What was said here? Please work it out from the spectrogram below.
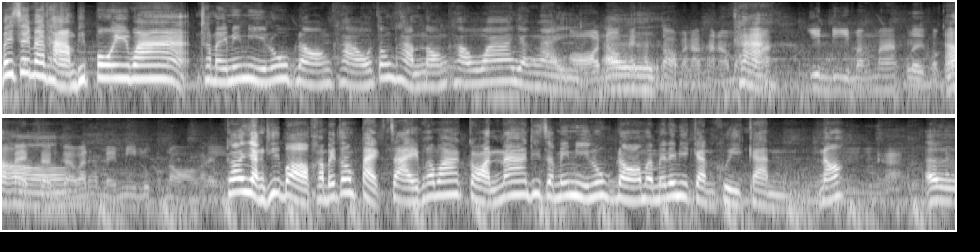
ไม่ใช่มาถามพี่ปุ้ยว่าทำไมไม่มีรูปน้องเขาต้องถามน้องเขาว่ายังไง อ๋อ น้องให้เออคำตอบมาแล้วค่ะน้องบอกค่ะ ว่า ยินดีมากๆเลยเขาอ๋ก็อแปลกใจเหมือนกันว่าทำไมมีลูกน้องอะไรอย่างก็เงี้ยอย่างที่บอกค่ะไม่ต้องแปลกใจ เพราะว่าก่อนหน้าที่จะไม่มีลูกน้องมันไม่ได้มีการคุยกันเนาะค่ะเออ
